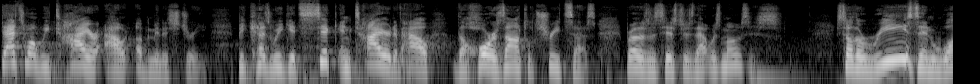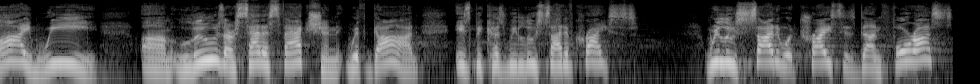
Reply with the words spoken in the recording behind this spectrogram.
That's why we tire out of ministry, because we get sick and tired of how the horizontal treats us. Brothers and sisters, that was Moses. So the reason why we um, lose our satisfaction with God is because we lose sight of Christ. We lose sight of what Christ has done for us,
